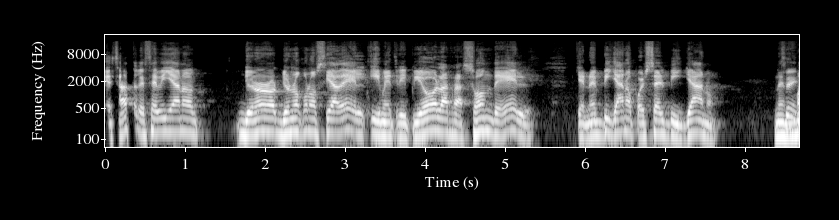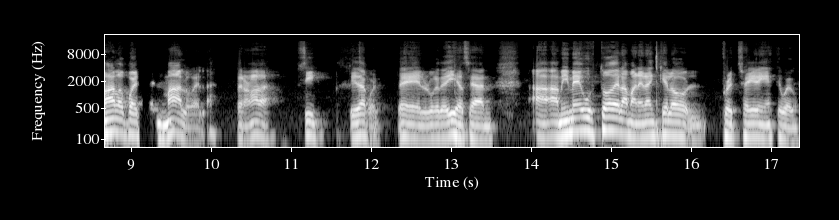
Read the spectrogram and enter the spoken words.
Exacto, que ese villano, yo no, yo no conocía de él y me tripió la razón de él, que no es villano por ser villano, no es malo por ser malo, ¿verdad? Pero nada, sí, estoy de acuerdo. Eh, lo que te dije, o sea, a, a mí me gustó de la manera en que lo portray en este juego.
